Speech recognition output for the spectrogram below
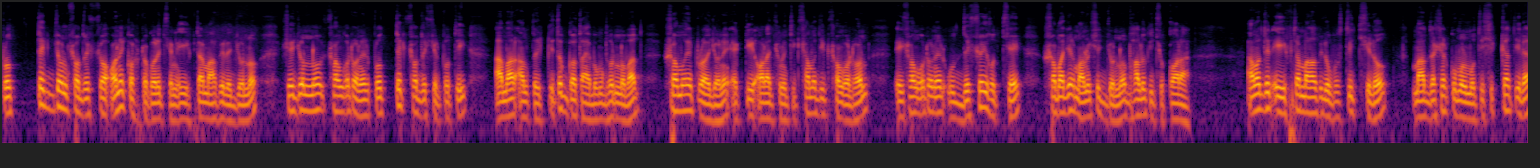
প্রত্যেকজন সদস্য অনেক কষ্ট করেছেন এই ইফতার মাহফিলের জন্য। সেই জন্য সংগঠনের প্রত্যেক সদস্যের প্রতি আমার আন্তরিক কৃতজ্ঞতা এবং ধন্যবাদ। সময়ের প্রয়োজনে একটি অরাজনৈতিক সামাজিক সংগঠন। এই সংগঠনের উদ্দেশ্যই হচ্ছে সমাজের মানুষের জন্য ভালো কিছু করা। আমাদের এই ইফতার মাহফিল উপস্থিত ছিল মাদ্রাসার কোমলমতি শিক্ষার্থীরা,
